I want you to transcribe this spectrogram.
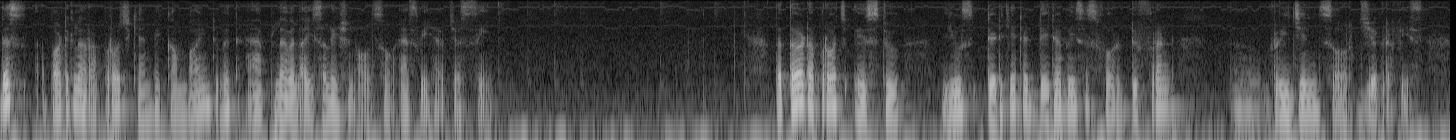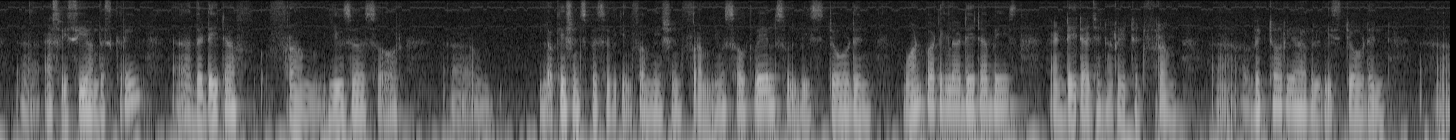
This particular approach can be combined with app level isolation also as we have just seen. The third approach is to use dedicated databases for different uh, regions or geographies. Uh, as we see on the screen, uh, the data from users or um, location specific information from New South Wales will be stored in one particular database and data generated from uh, Victoria will be stored in uh,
